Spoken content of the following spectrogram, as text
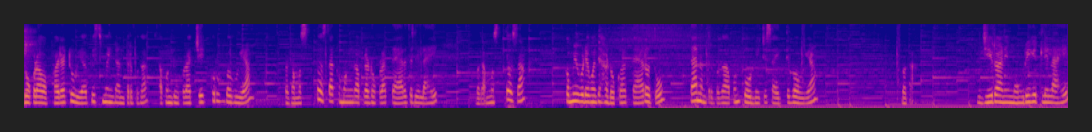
ढोकळा वाफायला ठेवूया. वीस मिनटानंतर बघा आपण ढोकळा चेक करून बघूया. बघा मस्त असा खमंग आपला ढोकळा तयार झालेला आहे. बघा मस्त असा कमी वेळेमध्ये हा ढोकळा तयार होतो. त्यानंतर बघा आपण फोडणीचे साहित्य बघूया बघा जिरं आणि मोहरी घेतलेला आहे.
